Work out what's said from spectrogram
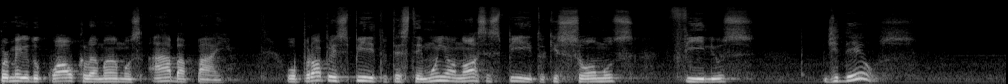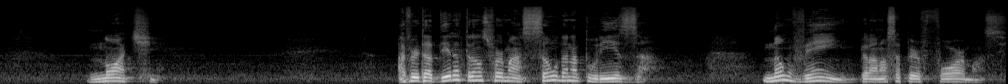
por meio do qual clamamos: Abba, Pai. O próprio Espírito testemunha ao nosso espírito que somos filhos de Deus. Note, a verdadeira transformação da natureza não vem pela nossa performance,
